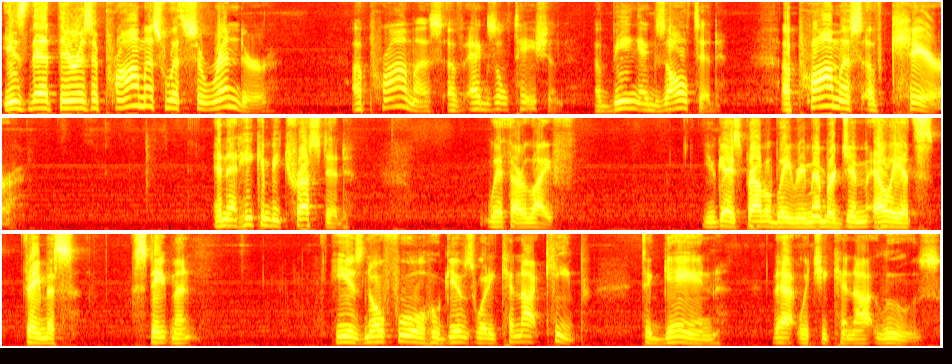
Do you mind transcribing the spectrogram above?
is that there is a promise with surrender, a promise of exaltation, of being exalted, a promise of care, and that he can be trusted with our life. You guys probably remember Jim Elliot's famous statement He is no fool who gives what he cannot keep to gain that which he cannot lose.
